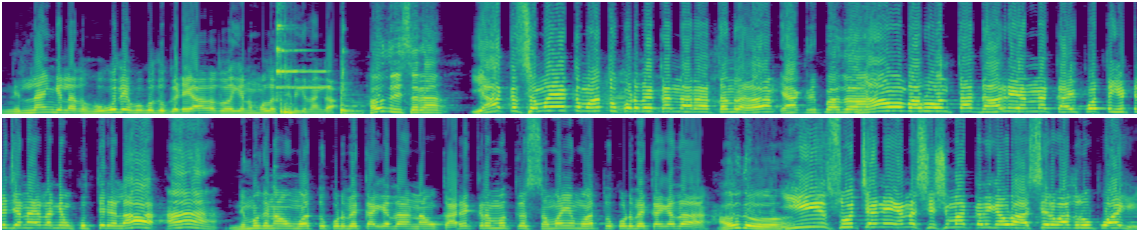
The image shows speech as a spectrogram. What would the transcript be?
ನಿಲ್ಲಂಗಿಲ್ಲ ಅದು ಹೋಗೋದೇ ಹೋಗೋದು ಗಡಿಯಾರದೊಳಗಿನ ಮೂಲ ತಿರುಗಿದಂಗ. ಹೌದ್ರಿ ಸರ. ಯಾಕ ಸಮಯಕ್ಕೆ ಮಾತು ಕೊಡ್ಬೇಕಂದಾರ ಅಂತಂದ್ರ ಯಾಕ್ರಿಪ್ಪ ಅದು? ನಾವು ಬರುವಂತ ದಾರಿಯನ್ನ ಕಾಯ್ಕೋತ ಇಟ್ಟ ಜನ ಎಲ್ಲ ನೀವು ಕೂತಿರಲ್ಲ? ನಿಮಗ ನಾವು ಮಹತ್ವ ಕೊಡ್ಬೇಕಾಗ್ಯದ? ನಾವು ಕಾರ್ಯಕ್ರಮಕ್ಕೆ ಸಮಯ ಮಹತ್ವ ಕೊಡ್ಬೇಕಾಗ್ಯದ? ಹೌದು. ಈ ಸೂಚನೆಯನ್ನ ಶಿಶು ಮಕ್ಕಳಿಗೆ ಅವರ ಆಶೀರ್ವಾದ ರೂಪವಾಗಿ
